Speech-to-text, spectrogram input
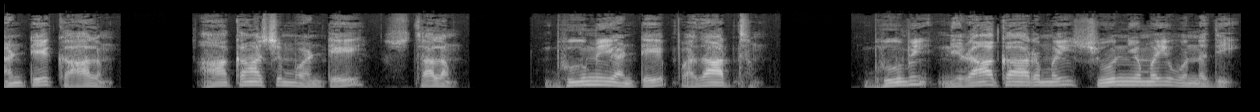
అంటే కాలం ఆకాశం అంటే స్థలం భూమి అంటే పదార్థం. భూమి నిరాకారమై శూన్యమై ఉన్నది.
